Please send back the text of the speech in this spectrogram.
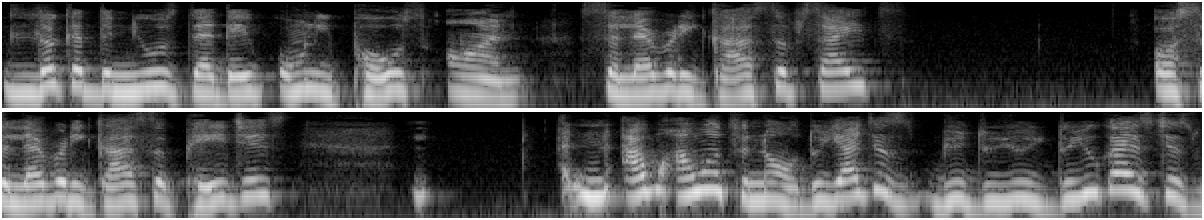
look at the news that they only post on celebrity gossip sites or celebrity gossip pages? I, I want to know. Do y'all just do you do you guys just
